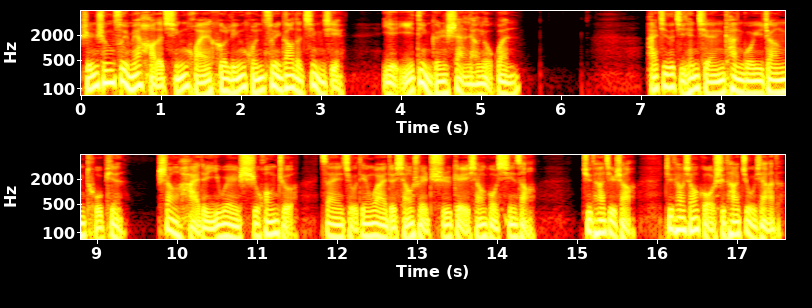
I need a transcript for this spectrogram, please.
人生最美好的情怀和灵魂最高的境界，也一定跟善良有关。还记得几天前看过一张图片，上海的一位拾荒者在酒店外的小水池给小狗洗澡。据他介绍，这条小狗是他救下的，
